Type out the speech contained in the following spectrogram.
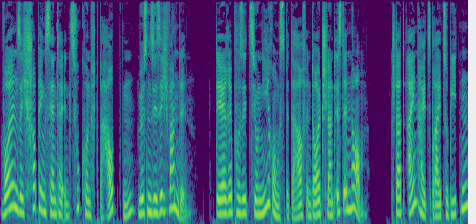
Wollen sich Shoppingcenter in Zukunft behaupten, müssen sie sich wandeln. Der Repositionierungsbedarf in Deutschland ist enorm. Statt Einheitsbrei zu bieten,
